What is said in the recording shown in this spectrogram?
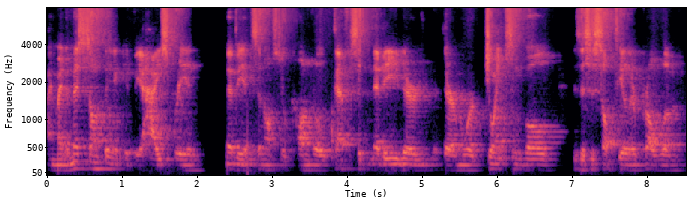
I might have missed something. It could be a high sprain. Maybe it's an osteochondral deficit. Maybe there, there are more joints involved is this a subtalar problem?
